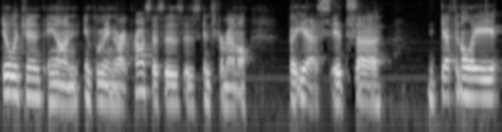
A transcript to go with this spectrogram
diligent and implementing the right processes is instrumental. But yes, it's uh, definitely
